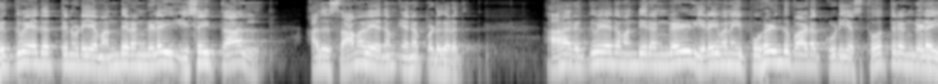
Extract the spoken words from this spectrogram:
ருக்வேதத்தினுடைய மந்திரங்களை இசைத்தால் அது சாமவேதம் எனப்படுகிறது. ஆக ரிக்வேத மந்திரங்கள் இறைவனை புகழ்ந்து பாடக்கூடிய ஸ்தோத்திரங்களை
